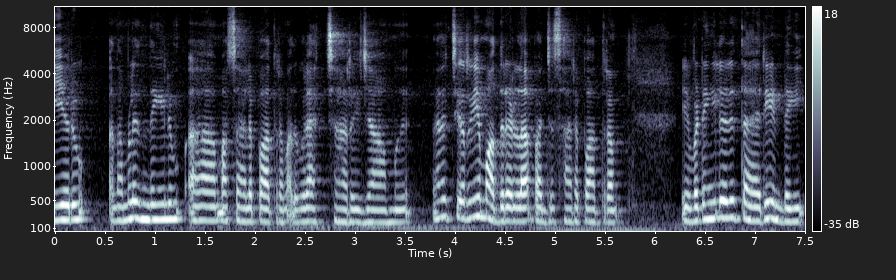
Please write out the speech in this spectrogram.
ഈ ഒരു നമ്മൾ എന്തെങ്കിലും മസാലപാത്രം അതുപോലെ അച്ചാർ ജാമ് അങ്ങനെ ചെറിയ മധുരമുള്ള പഞ്ചസാര പാത്രം എവിടെയെങ്കിലും ഒരു തരി ഉണ്ടെങ്കിൽ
